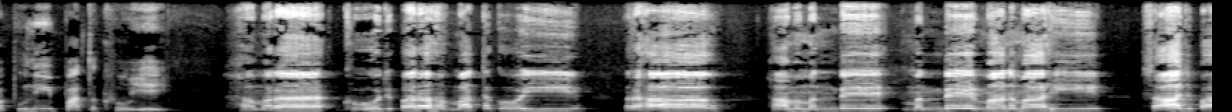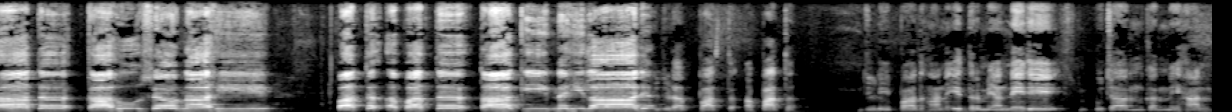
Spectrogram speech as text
ਅਪੁਨੀ ਪਤ ਖੋਈ। ਹਮਰਾ ਖੋਜ ਪਰਹ ਮਤ ਕੋਈ ਰਹਾਵ ਹਮ ਮੰਦੇ ਮੰਦੇ ਮਨ ਮਾਹੀ ਸਾਜ ਪਾਤ ਕਾਹੂ ਸਿਓ ਨਾਹੀ ਪਤ ਅਪਤ ਤਾ ਕੀ ਨਹੀਂ ਲਾਜ। ਇਹ ਜਿਹੜਾ ਪਤ ਅਪਤ ਜਿਹੜੇ ਪਦ ਹਨ ਇਹ ਦਰਮਿਆਨੇ ਦੇ ਉਚਾਰਨ ਕਰਨੇ ਹਨ।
